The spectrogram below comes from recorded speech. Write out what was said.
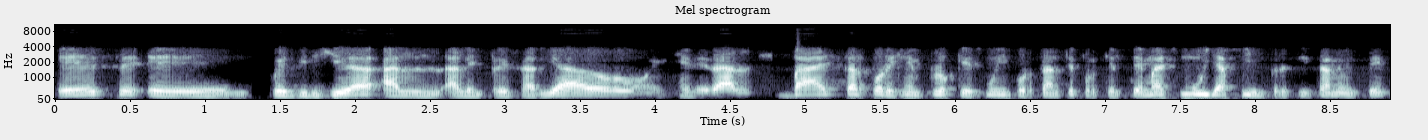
es eh, pues dirigida al, al, empresariado en general. Va a estar, por ejemplo, que es muy importante porque el tema es muy afín precisamente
